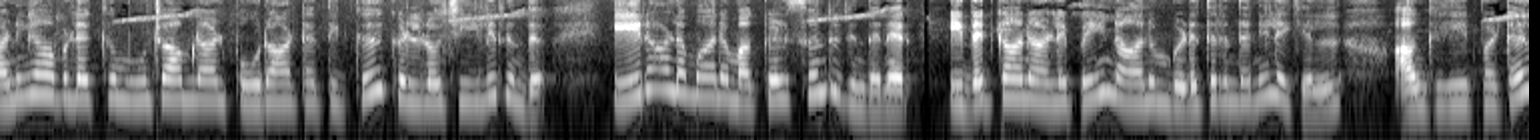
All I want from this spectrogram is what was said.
அணியாவிளக்கு மூன்றாம் நாள் போராட்டத்திற்கு கிளிநொச்சியிலிருந்து ஏராளமான மக்கள் சென்றிருந்தனர். இதற்கான அழைப்பை நானும் விடுத்திருந்த நிலையில் அங்கு ஏற்பட்ட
